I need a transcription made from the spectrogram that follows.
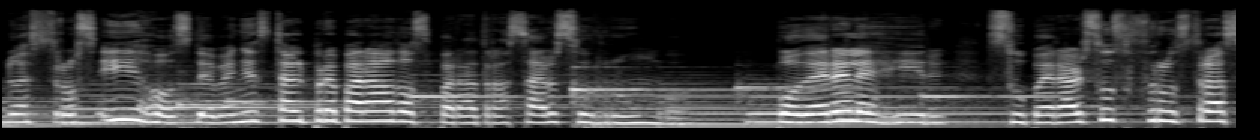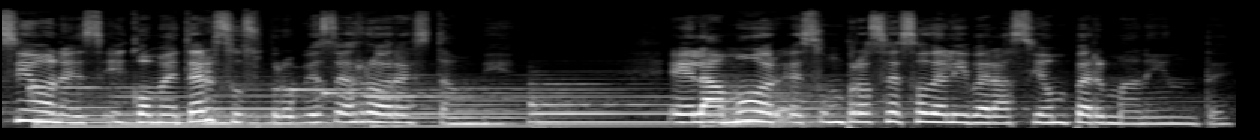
Nuestros hijos deben estar preparados para trazar su rumbo, poder elegir, superar sus frustraciones y cometer sus propios errores también. El amor es un proceso de liberación permanente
